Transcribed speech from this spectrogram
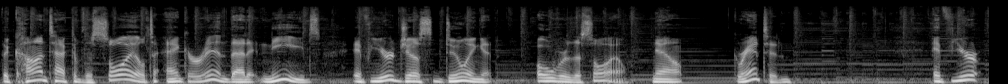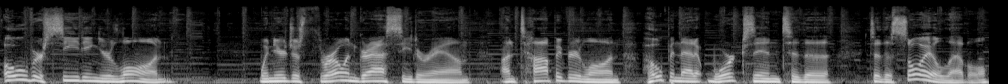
the contact of the soil to anchor in that it needs if you're just doing it over the soil. Now, granted, if you're overseeding your lawn when you're just throwing grass seed around on top of your lawn hoping that it works into the to the soil level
